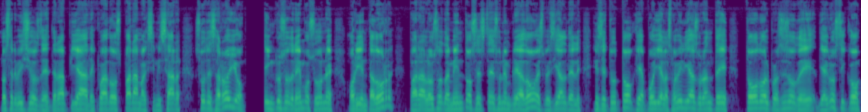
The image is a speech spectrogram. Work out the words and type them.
los servicios de terapia adecuados para maximizar su desarrollo. Incluso tenemos un eh, orientador para los tratamientos. Este es un empleado especial del instituto que apoya a las familias durante todo el proceso de diagnóstico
